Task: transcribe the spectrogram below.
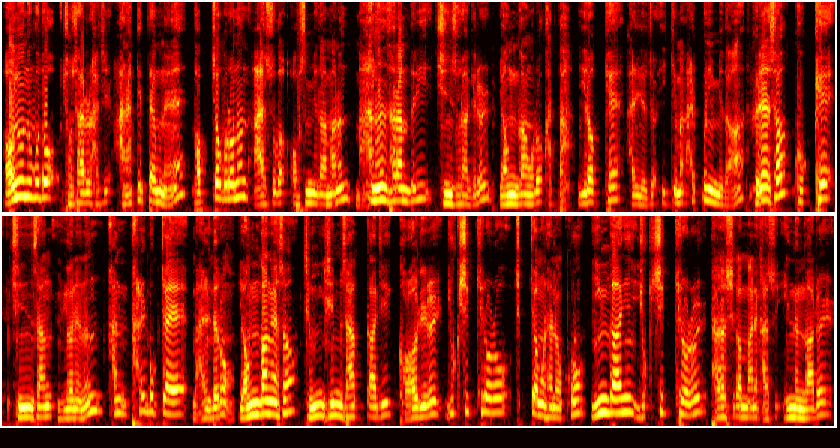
어느 누구도 조사를 하지 않았기 때문에 법적으로는 알 수가 없습니다만은 많은 사람들이 진술하기를 영광으로 갔다. 이렇게 알려져 있기만 할 뿐입니다. 그래서 국회 진상위원회는 한 탈북자의 말대로 영광에서 증심사까지 거리를 60km로 측정을 해놓고 인간이 60km를 5시간 만에 갈 수 있는가를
